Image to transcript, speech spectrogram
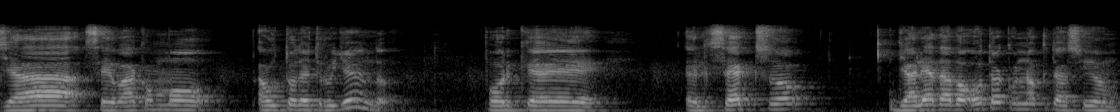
ya se va como autodestruyendo, porque el sexo ya le ha dado otra connotación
